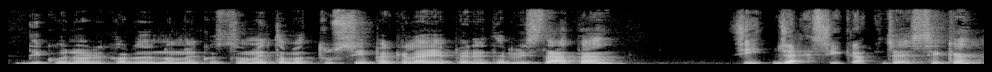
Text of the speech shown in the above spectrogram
di cui non ricordo il nome in questo momento, ma tu sì perché l'hai appena intervistata. Sì, Jessica. Jessica,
